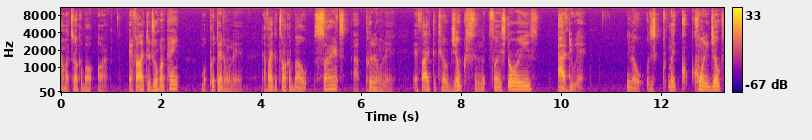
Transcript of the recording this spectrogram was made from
I'm going to talk about art. If I like to draw and paint, I'm going to put that on there. If I like to talk about science, I put it on there. If I like to tell jokes and funny stories, I do that you know, or just make corny jokes,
